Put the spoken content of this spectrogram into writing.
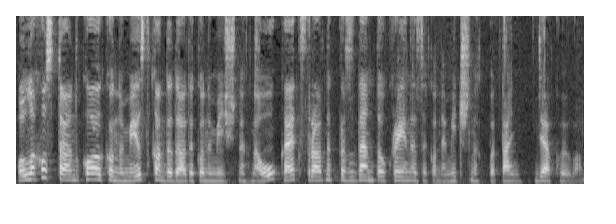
Олег Остенко, економіст, кандидат економічних наук, екс-радник президента України з економічних питань. Дякую вам.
